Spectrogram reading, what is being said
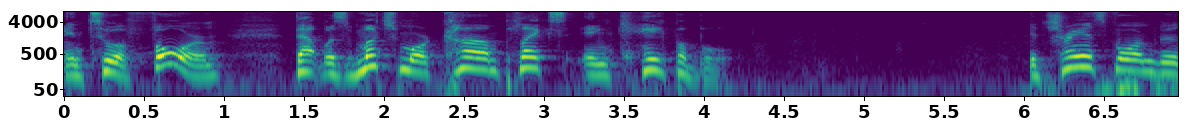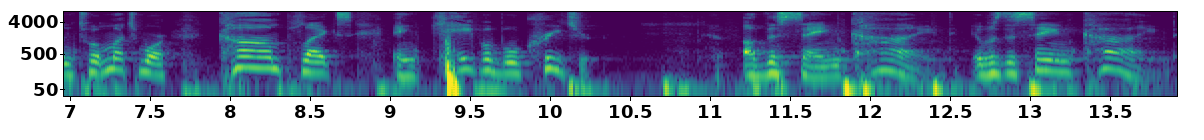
into a form that was much more complex and capable. It transformed into a much more complex and capable creature of the same kind. It was the same kind.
